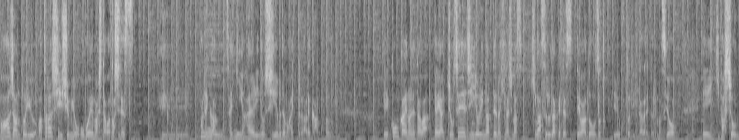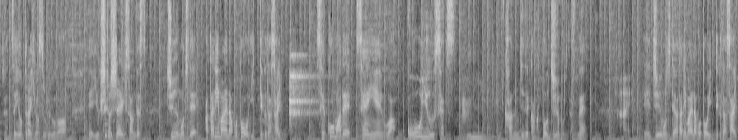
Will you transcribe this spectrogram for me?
麻雀という新しい趣味を覚えました私です。へえあれか。うん。最近流行りの CM でも入ってるあれか。うんえー今回のネタはやや女性陣寄りになったような気がします。気がするだけです。ではどうぞ。ということでいただいておりますよ、えー、いきましょう。全然寄ってない気がするけどな、えー、ゆきしろ白雪さんです。10文字で当たり前なことを言ってください。セコまで1000円は豪遊説。うん漢字で書くと10文字ですね、はい。えー10文字で当たり前なことを言ってください。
